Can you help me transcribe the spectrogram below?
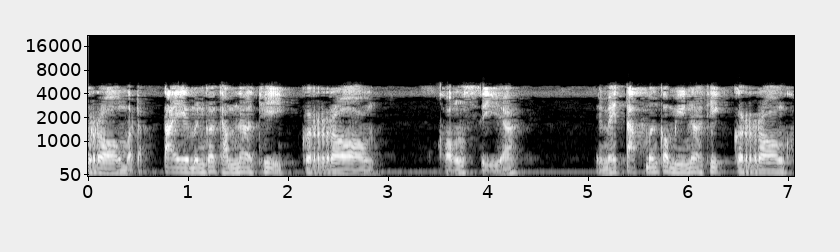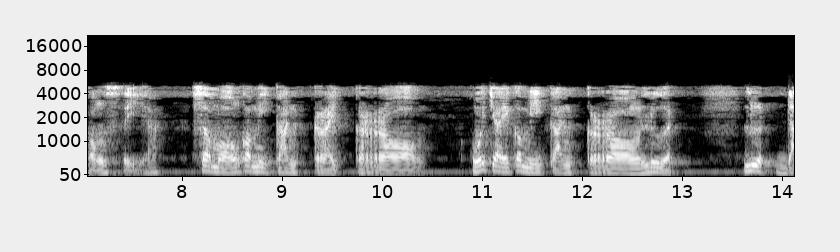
กรองหมดอะไตมันก็ทำหน้าที่กรองของเสียเห็นไหมตับมันก็มีหน้าที่กรองของเสีย สมองก็มีการไกรกรอง หัวใจก็มีการกรองเลือด เลือดด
